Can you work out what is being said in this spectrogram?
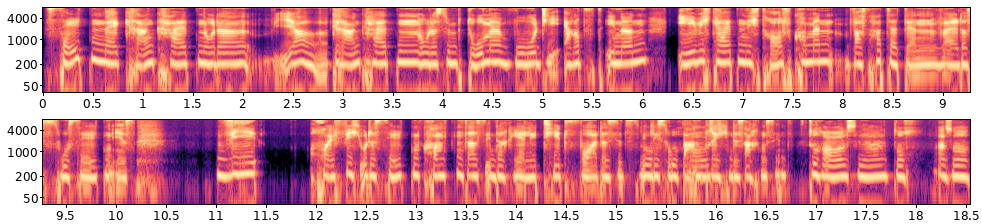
seltene Krankheiten oder ja, Krankheiten oder Symptome, wo die Ärztinnen Ewigkeiten nicht draufkommen. Was hat er denn, weil das so selten ist? Wie häufig oder selten kommt denn das in der Realität vor, dass jetzt wirklich doch, so bahnbrechende Sachen sind? Durchaus, ja, doch. Also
